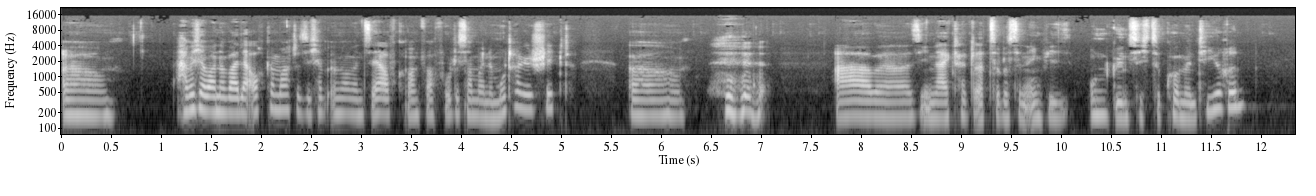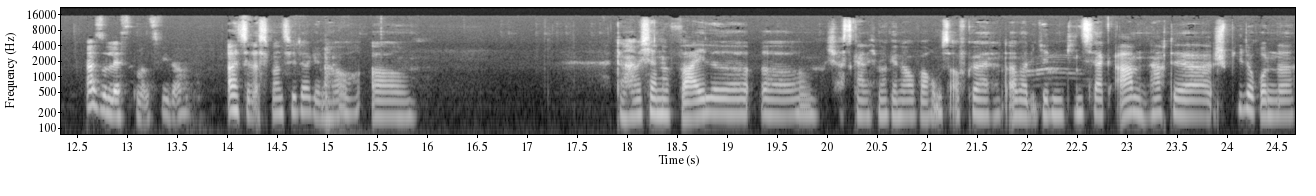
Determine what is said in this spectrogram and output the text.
Ähm, habe ich aber eine Weile auch gemacht. Also ich habe immer, wenn es sehr aufgeräumt war, Fotos an meine Mutter geschickt. Ähm, aber sie neigt halt dazu, das dann irgendwie ungünstig zu kommentieren. Also lässt man es wieder. Also lässt man es wieder, genau. Ähm, dann habe ich ja eine Weile, ähm, ich weiß gar nicht mehr genau, warum es aufgehört hat, aber jeden Dienstagabend nach der Spielerunde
